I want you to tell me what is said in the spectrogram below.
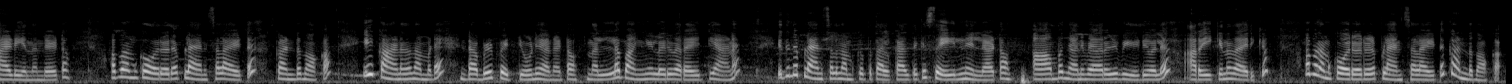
ആഡ് ചെയ്യുന്നുണ്ട് കേട്ടോ. അപ്പോൾ നമുക്ക് ഓരോരോ പ്ലാൻസുകളായിട്ട് കണ്ടു നോക്കാം. ഈ കാണുന്നത് നമ്മുടെ ഡബിൾ പെറ്റൂണിയാണ് കേട്ടോ. നല്ല ഭംഗിയുള്ളൊരു വെറൈറ്റിയാണ്. ഇതിന്റെ പ്ലാൻസുകൾ നമുക്കിപ്പോൾ തൽക്കാലത്തേക്ക് സെയിലിനില്ല കേട്ടോ. ആകുമ്പോൾ ഞാൻ വേറൊരു വീഡിയോയിൽ അറിയിക്കുന്നതായിരിക്കും. അപ്പോൾ നമുക്ക് ഓരോരോ പ്ലാൻസുകളായിട്ട് കണ്ടു നോക്കാം.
